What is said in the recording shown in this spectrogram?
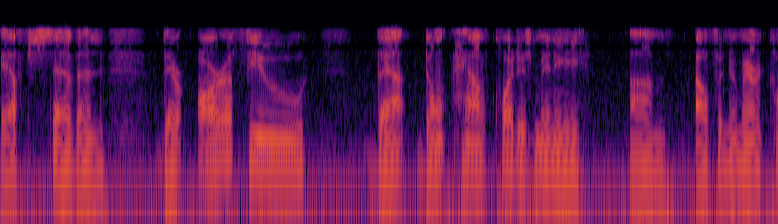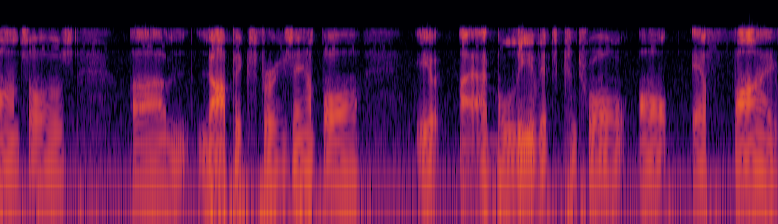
F7. There are a few that don't have quite as many um, alphanumeric consoles. Um, Knoppix, for example, it, I believe it's Control Alt F5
